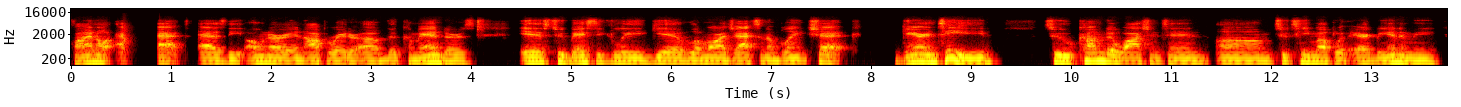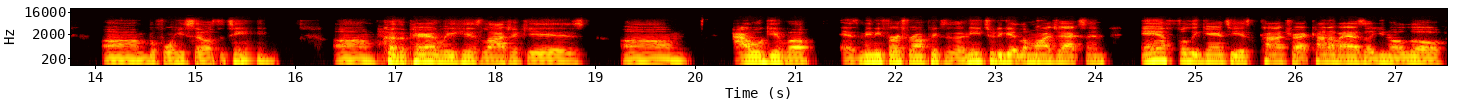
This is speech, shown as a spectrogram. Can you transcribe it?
final act as the owner and operator of the Commanders is to basically give Lamar Jackson a blank check, guaranteed, to come to Washington um, to team up with Eric Bieniemy um, before he sells the team. Um because apparently his logic is um i will give up as many first round picks as i need to to get lamar jackson and fully guarantee his contract kind of as a you know a little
